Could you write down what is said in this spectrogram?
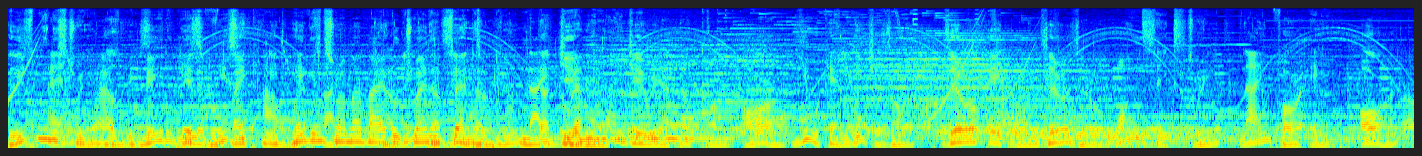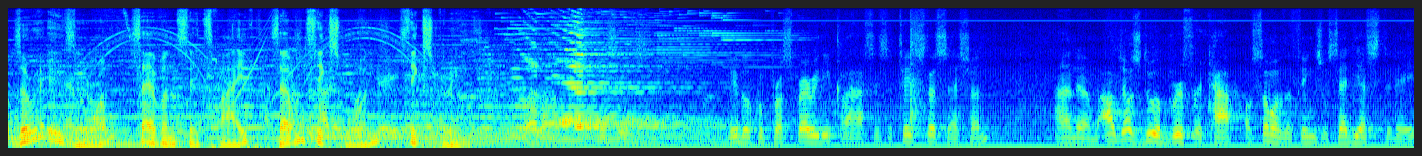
This ministry has been made available by Kate Higgins Rhema Bible Training Center, Nigeria. Nigeria.com or you can reach us on 08100163948 or 080-765-76163. Well, uh, this is Biblical Prosperity class. It's a taster session. And um, I'll just do a brief recap of some of the things we said yesterday,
